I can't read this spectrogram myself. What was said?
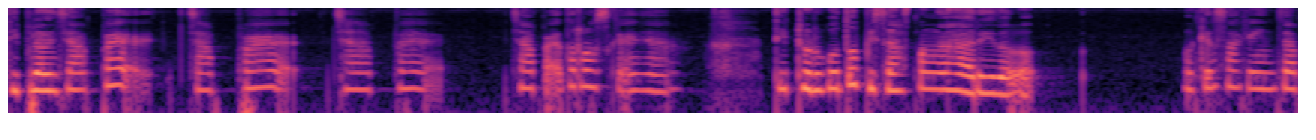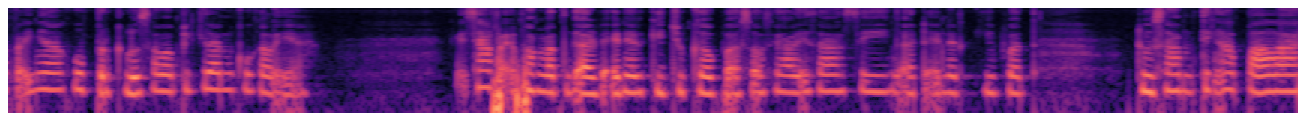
Dibilang capek capek capek capek terus kayaknya. Tidurku tuh bisa setengah hari tuh loh mungkin saking capeknya aku bergelut sama pikiranku kali ya. Kayak capek banget nggak ada energi juga buat sosialisasi nggak ada energi buat do something apalah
